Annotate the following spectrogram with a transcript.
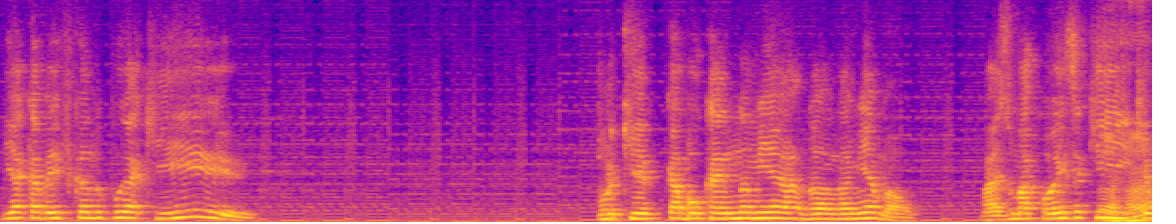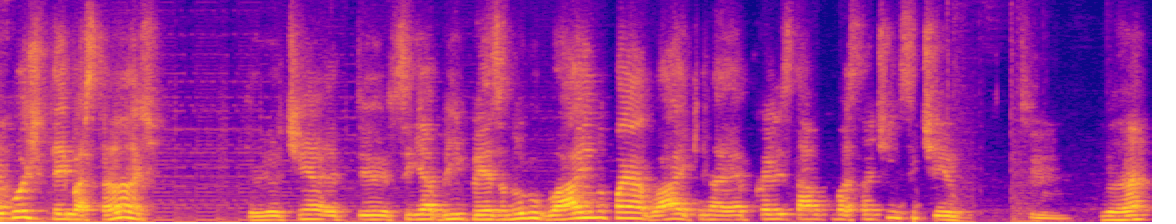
e acabei ficando por aqui porque acabou caindo na minha, na, na minha mão. Mas uma coisa que, Uhum. que eu cogitei bastante, eu tinha, eu segui abrir empresa no Uruguai e no Paraguai, que na época eles estavam com bastante incentivo, Sim. né?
